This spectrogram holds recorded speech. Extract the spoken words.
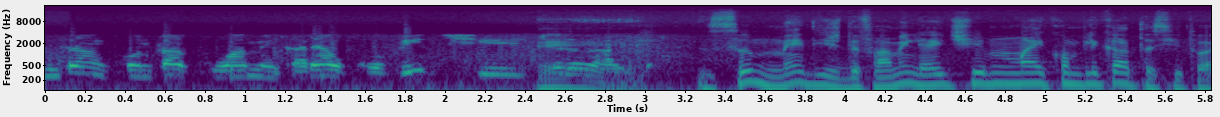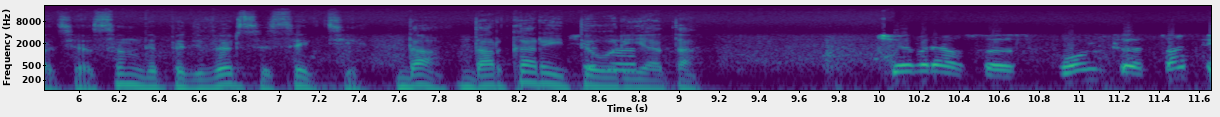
intra în contact cu oameni care au COVID și celelalte. Sunt medici de familie, aici e mai complicată situația. Sunt de pe diverse secții. Da, dar care e teoria ta? Ce vreau să spun, că toate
